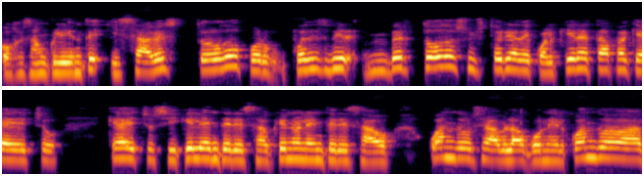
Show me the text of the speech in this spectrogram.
coges a un cliente y sabes todo, por, puedes ver, ver toda su historia de cualquier etapa que ha hecho, qué ha hecho, sí, qué le ha interesado, qué no le ha interesado, cuándo se ha hablado con él, cuándo ha,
